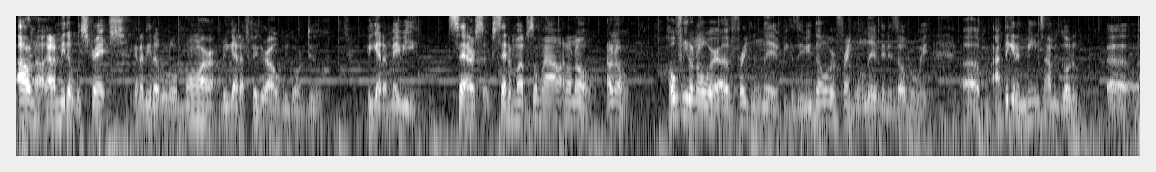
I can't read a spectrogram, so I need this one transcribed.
I don't know. I gotta meet up with Stretch. I gotta meet up a little more. We gotta figure out what we gonna do. We gotta maybe set our set him up somehow. I don't know. I don't know. Hopefully, you don't know where uh, Franklin lived because if you know where Franklin lived, then it's over with. Um, I think in the meantime we go to uh,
